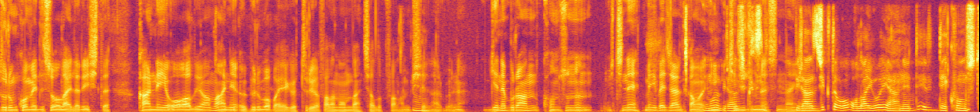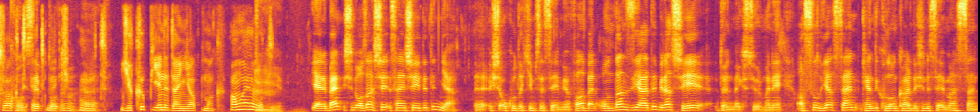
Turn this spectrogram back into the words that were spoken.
durum komedisi olayları işte. Karneyi o alıyor ama hani öbürü babaya götürüyor falan ondan çalıp falan bir Hı. şeyler böyle. Gene Burak'ın konusunun içine etmeyi becerdik ama, Ama ilk ikinci birazcık- cümlesinden yani. Birazcık da o olay o yani. De- dekonstrukt Konsept o etmek. değil mi? Evet. Evet. yıkıp yeniden yapmak. Ama evet. İyi. Yani ben şimdi Ozan şey, sen şey dedin ya e, işte okulda kimse sevmiyor falan. Ben ondan ziyade biraz şeye dönmek istiyorum. Hani asıl ya sen kendi klon kardeşini sevmezsen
